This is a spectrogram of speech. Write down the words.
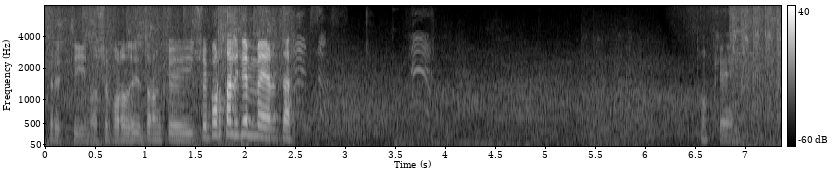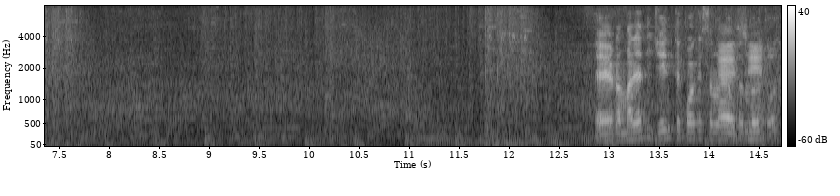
Cretino, si è portato dietro anche i suoi portali di merda. Ok. È una marea di gente qua che stanno Eh, sì. le cose.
